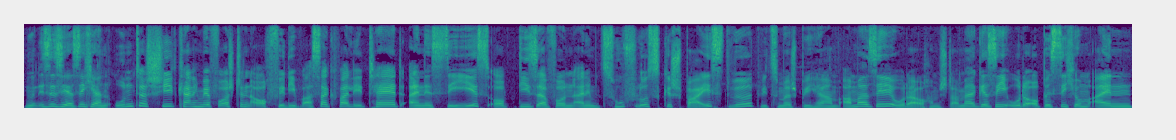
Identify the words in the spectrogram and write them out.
Nun ist es ja sicher ein Unterschied, kann ich mir vorstellen, auch für die Wasserqualität eines Sees, ob dieser von einem Zufluss gespeist wird, wie zum Beispiel hier am Ammersee oder auch am Stammerger See, oder ob es sich um ein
